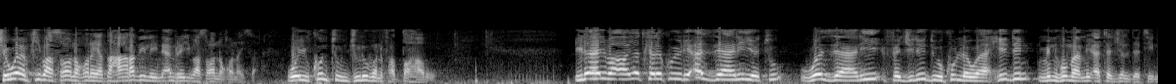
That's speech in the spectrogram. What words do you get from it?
jawaabkii baa soo noqonaya dahaaradii layna amrayay baa soo noqonaysa. Wain kuntum junuban fadaharu ilaahay baa aayad kale ku yidhi azaniyatu wazani fajliduu kula waaxidin minhuma miata jaldatin.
